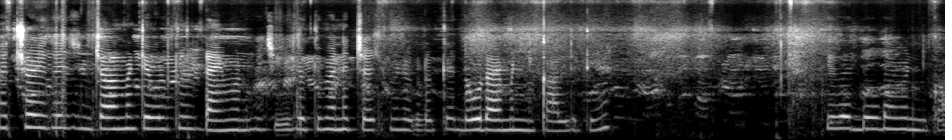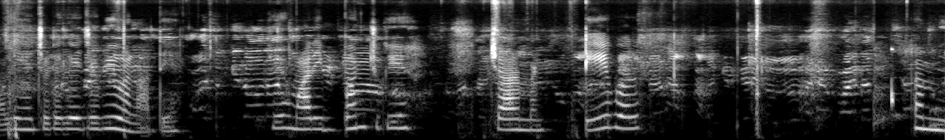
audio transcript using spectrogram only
अच्छा इधर चार में टेबल के लिए डायमंड भी चाहिए, क्योंकि मैंने चर्च में रख रखे दो डायमंड निकाल लेते हैं। इधर दो डायमंड निकाले हैं, चले गए जो भी बनाते हैं। ये हमारी बन चुकी है। चार मिनट टेबल। हम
